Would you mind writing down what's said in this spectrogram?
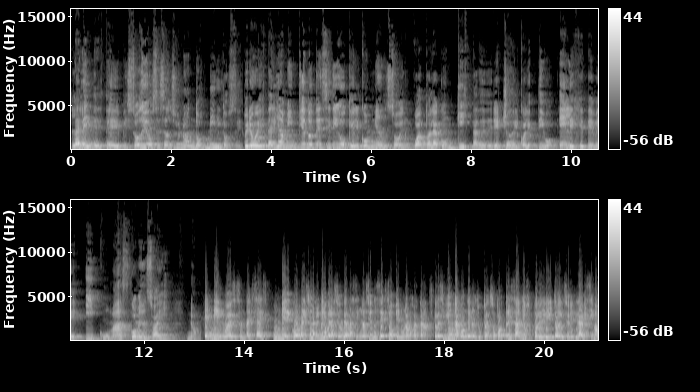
La ley de este episodio se sancionó en 2012, pero estaría mintiéndote si digo que el comienzo en cuanto a la conquista de derechos del colectivo LGTBIQ comenzó ahí no. En 1966, un médico realizó la primera operación de reasignación de sexo en una mujer trans. Recibió una condena en suspenso por tres años por el delito de lesiones gravísimas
